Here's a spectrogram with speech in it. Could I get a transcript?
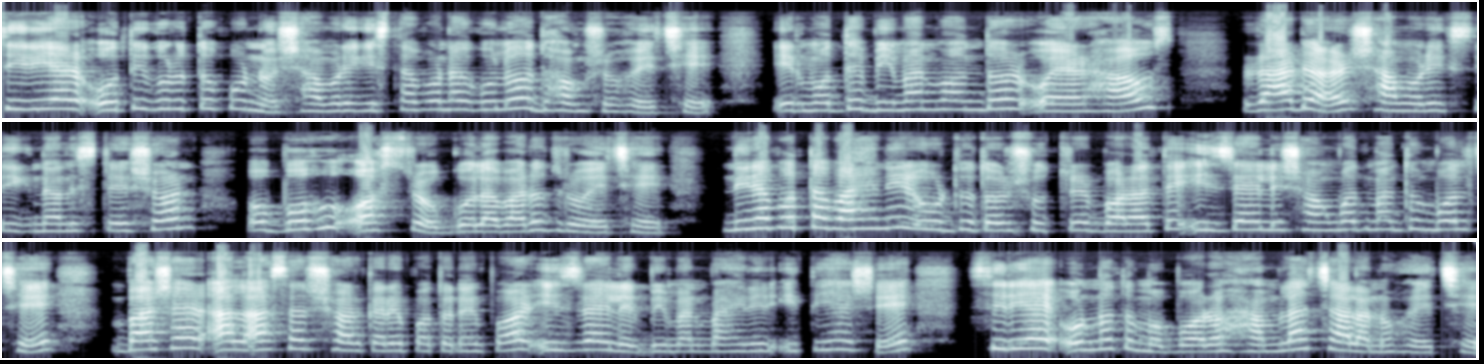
সিরিয়ার অতি গুরুত্বপূর্ণ সামরিক স্থাপনাগুলো ধ্বংস হয়েছে। এর মধ্যে বিমানবন্দর ওয়্যারহাউস রাডার, সামরিক সিগন্যাল স্টেশন ও বহু অস্ত্র গোলাবারুদ রয়েছে। নিরাপত্তা বাহিনীর ঊর্ধ্বতন সূত্রের বরাতে ইসরায়েলি সংবাদ মাধ্যম বলছে, বাশার আল আসাদ সরকারের পতনের পর ইসরায়েলের বিমান বাহিনীর ইতিহাসে সিরিয়ায় অন্যতম বড় হামলা চালানো হয়েছে।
